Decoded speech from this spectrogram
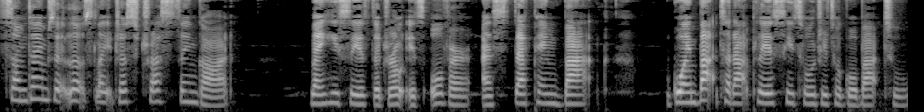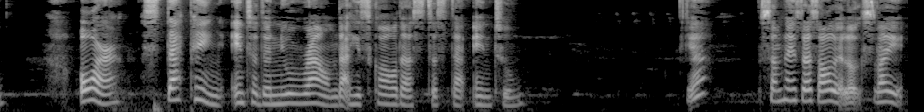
Sometimes it looks like just trusting God when He says the drought is over and stepping back, going back to that place He told you to go back to, or stepping into the new realm that He's called us to step into. Yeah, sometimes that's all it looks like.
